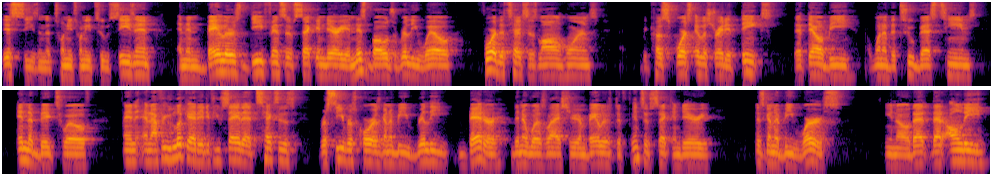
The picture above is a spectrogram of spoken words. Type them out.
this season, the 2022 season. And then Baylor's defensive secondary, and this bodes really well for the Texas Longhorns because Sports Illustrated thinks that they'll be one of the two best teams in the Big 12. And and if you look at it, if you say that Texas receivers corps is going to be really better than it was last year, and Baylor's defensive secondary is going to be worse, you know that that only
